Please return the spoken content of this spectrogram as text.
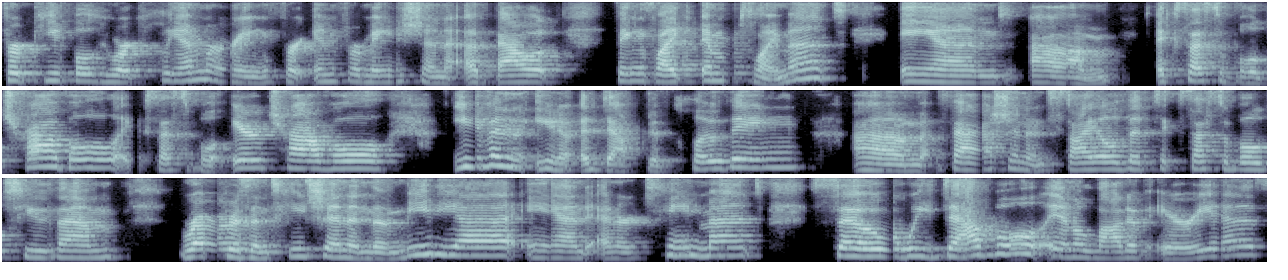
for people who are clamoring for information about things like employment and um, accessible travel, accessible air travel, even you know adaptive clothing, um, fashion and style that's accessible to them, representation in the media and entertainment. So we dabble in a lot of areas,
